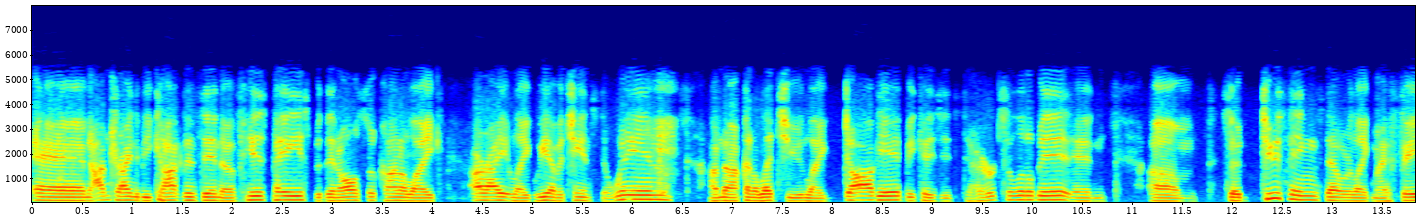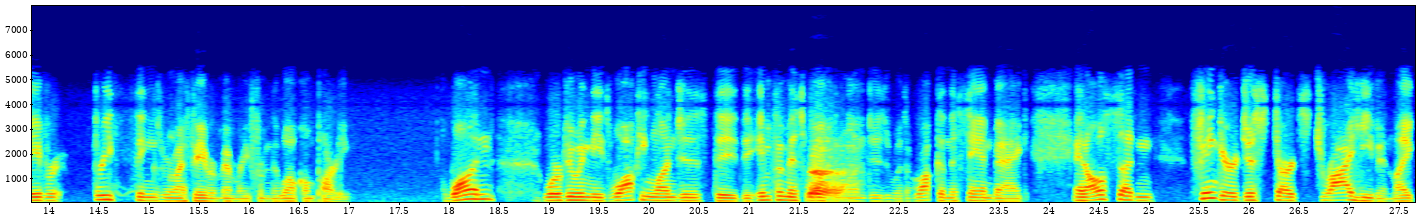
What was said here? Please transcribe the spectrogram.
and I'm trying to be cognizant of his pace, but then also kind of like, all right, like we have a chance to win. I'm not going to let you like dog it because it hurts a little bit. And um, so two things that were like my favorite, three things were my favorite memory from the welcome party. One, we're doing these walking lunges, the the infamous walking uh. lunges with a ruck and the sandbag, and all of a sudden finger just starts dry heaving, like.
